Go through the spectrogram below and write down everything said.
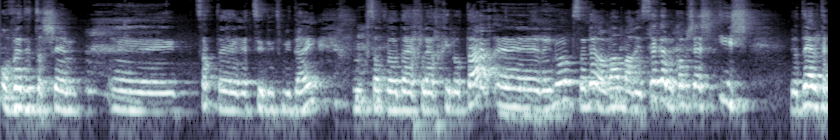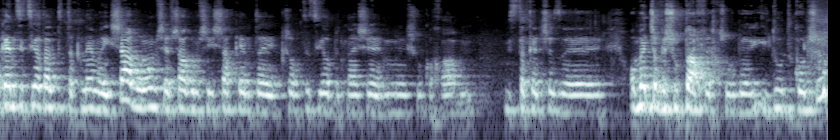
עובדת השם, אה, קצת אה, רצינית מדי, הוא קצת לא יודע איך להכיל אותה, ראינו, בסדר, אמר מרי סגל, במקום שיש איש יודע לתקן ציציות אל תתקנם האישה, ואומרים שאפשר גם שאישה כן תקשור ציציות בתנאי שמישהו ככה מסתכל שזה עומד שם משותף איכשהו בעידוד כלשהו,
